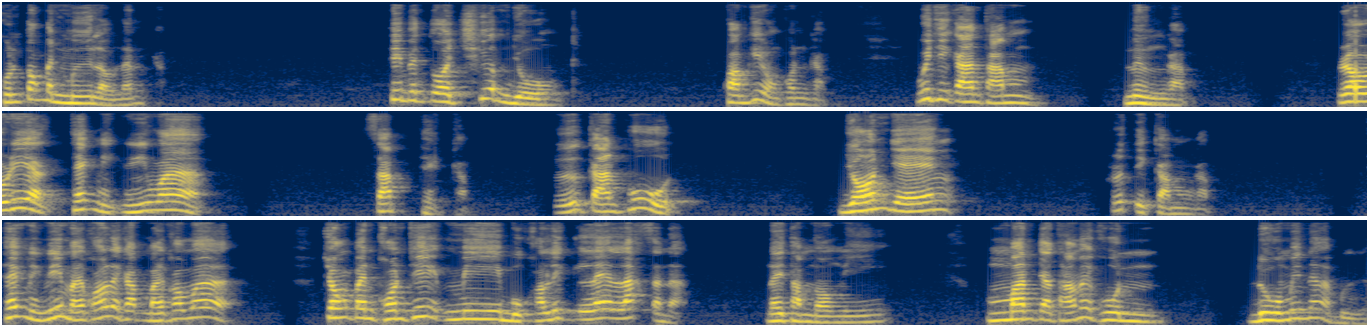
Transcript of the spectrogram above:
คุณต้องเป็นมือเหล่านั้นครับ ที่เป็นตัวเชื่อมโยง ความคิดของคนครับ วิธีการทำ หนึ่งครับ เราเรียกเทคนิคนี้ว่าซับเทคครับ หรือการพูด ย้อนแย้ง พฤติกรรมครับ เทคนิคนี้หมายความอะไรครับ หมายความว่า จงเป็นคนที่มีบุคลิกและลักษณะในทำนองนี้ มันจะทำให้คุณดูไม่น่าเบื่อ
